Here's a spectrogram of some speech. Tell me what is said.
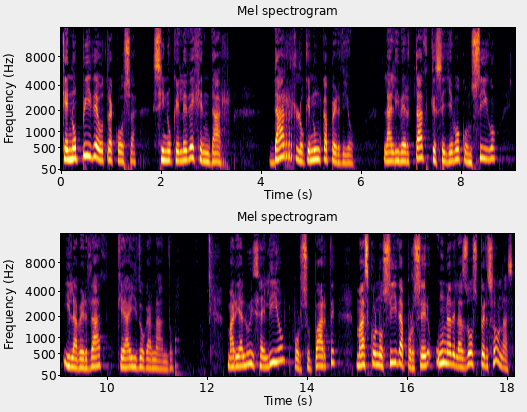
que no pide otra cosa, sino que le dejen dar, dar lo que nunca perdió la libertad que se llevó consigo y la verdad que ha ido ganando. María Luisa Elío, por su parte, más conocida por ser una de las dos personas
